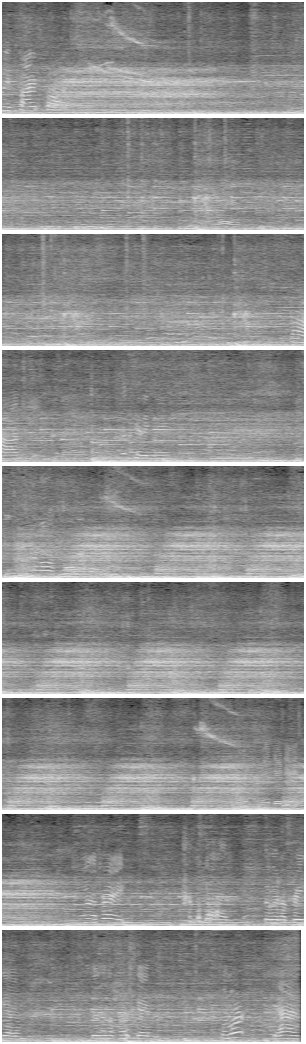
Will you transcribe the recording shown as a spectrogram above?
only five. Come on. Kidding me. All small numbers. In a free game. This is the first game. One more? Yes.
